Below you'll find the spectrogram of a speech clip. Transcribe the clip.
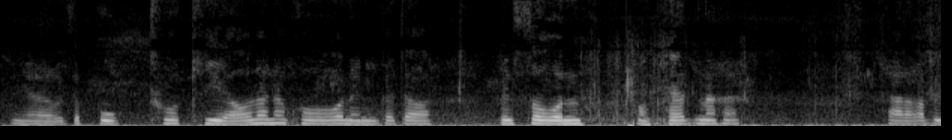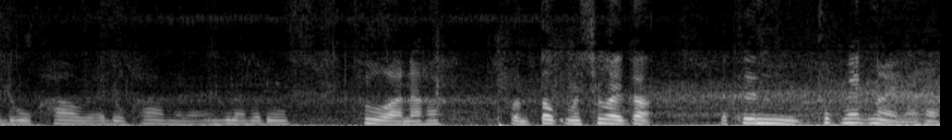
อันนี้เราจะปลูกถั่วเขียวนะทุกคนอันนี้ก็จะเป็นโซนของแคทนะคะชาเราก็ไปดูข้าวแล้วดูข้าวมาแล้วอันนี้เรามาดูถั่วนะคะ ฝนตกมาช่วยก็จะขึ้นทุกเม็ดหน่อยนะคะ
